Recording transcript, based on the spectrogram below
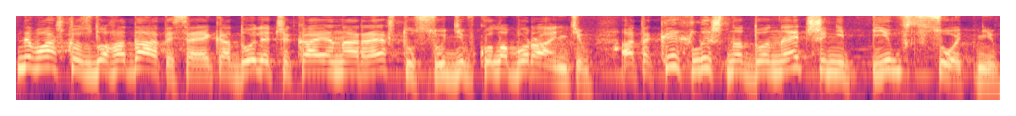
Неважко здогадатися, яка доля чекає на решту суддів-колаборантів, а таких лише на Донеччині півсотні.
